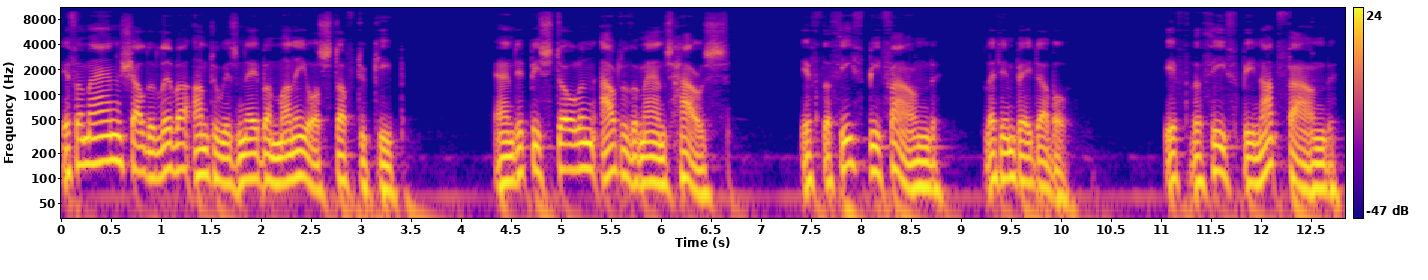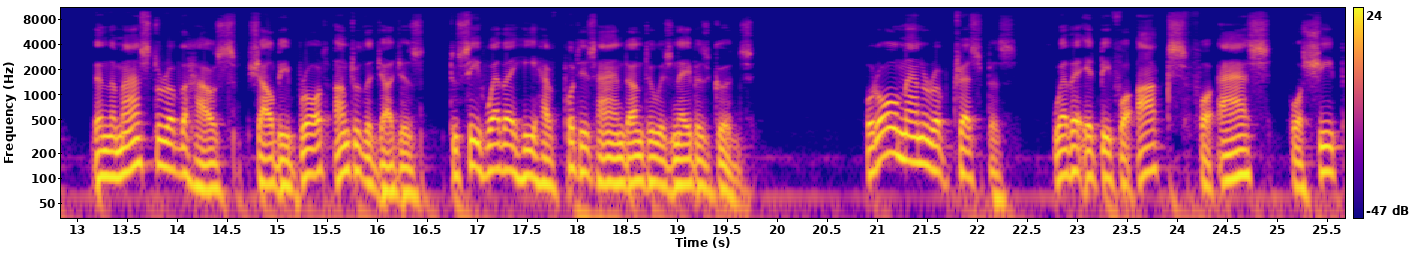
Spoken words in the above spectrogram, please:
If a man shall deliver unto his neighbor money or stuff to keep, and it be stolen out of the man's house, if the thief be found, let him pay double. If the thief be not found, then the master of the house shall be brought unto the judges, to see whether he have put his hand unto his neighbor's goods. For all manner of trespass, whether it be for ox, for ass, for sheep,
